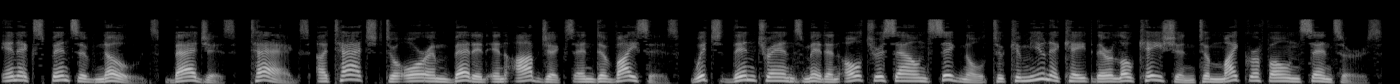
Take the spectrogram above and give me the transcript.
inexpensive nodes, badges, tags attached to or embedded in objects and devices, which then transmit an ultrasound signal to communicate communicate their location to microphone sensors.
